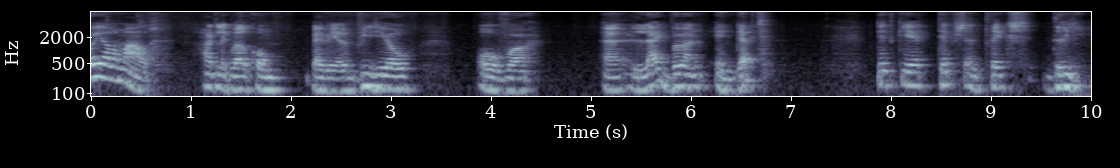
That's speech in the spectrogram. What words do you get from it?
Hoi allemaal, hartelijk welkom bij weer een video over uh, Lightburn in Depth. Dit keer tips en tricks 3.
